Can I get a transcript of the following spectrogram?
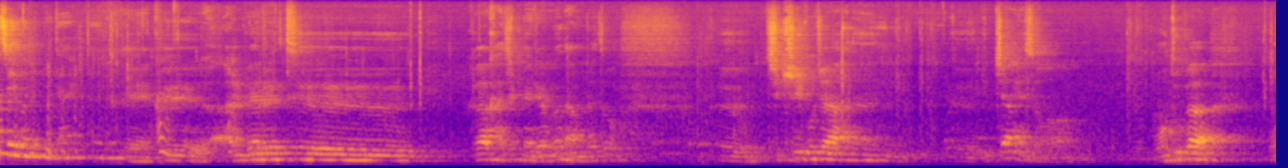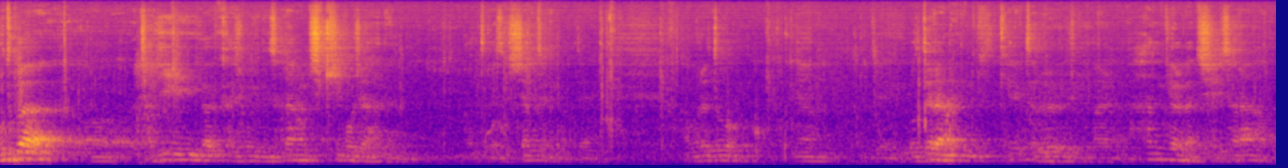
질문입니다. 예, 그 알베르트가 가진 매력은 아무래도 그 지키고자 하는 그 입장에서 모두가 모두가 어, 자기가 가지고 있는 사랑을 지키고자 하는 것들에서 시작되는 건데 아무래도 그냥 이제 롯데라는 캐릭터를 정말 한결같이 사랑하고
